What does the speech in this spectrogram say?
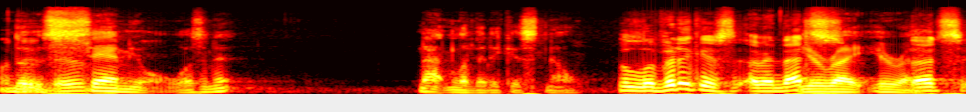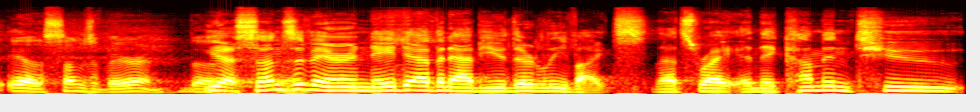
Well, that they- was they're- Samuel, wasn't it? Not in Leviticus, no. But Leviticus, I mean, that's You're right, you're right. That's yeah, the sons of Aaron. The- Yeah, sons of Aaron, Nadab and Abihu, they're Levites. That's right. And they come into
